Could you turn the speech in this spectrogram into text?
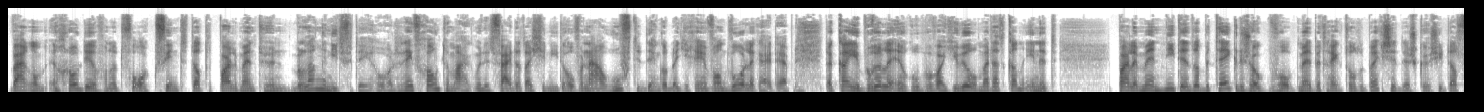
waarom een groot deel van het volk vindt dat het parlement hun belangen niet vertegenwoordigt. Het heeft gewoon te maken met het feit dat als je niet over na hoeft te denken, omdat je geen verantwoordelijkheid hebt, dan kan je brullen en roepen wat je wil. Maar dat kan in het parlement niet. En dat betekent dus ook bijvoorbeeld met betrekking tot de brexit-discussie... dat 75%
